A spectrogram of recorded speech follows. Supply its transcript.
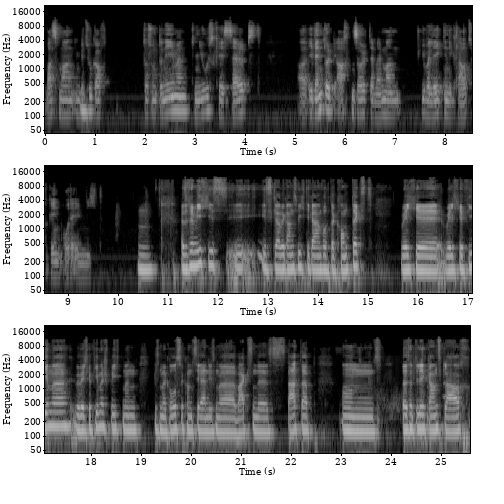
was man in Bezug auf das Unternehmen, den Use Case selbst, äh, eventuell beachten sollte, wenn man überlegt, in die Cloud zu gehen oder eben nicht. Hm. Also für mich ist, ist glaube ich, ganz wichtig einfach der Kontext welche, welche Firma, über welche Firma spricht man, ist man ein großer Konzern, ist man ein wachsendes Startup und da ist natürlich ganz klar auch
